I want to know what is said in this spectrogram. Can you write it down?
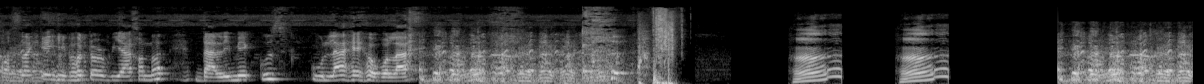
সঁচাকে সিহঁতৰ বিয়াখনত ডালিমে কোচ কোলাহে হবলা। Sí,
